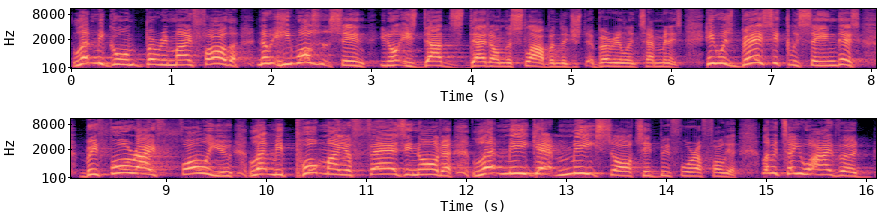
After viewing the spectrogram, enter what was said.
let me go and bury my father. No, he wasn't saying, you know, his dad's dead on the slab and they're just a burial in 10 minutes. He was basically saying this before I follow you, let me put my affairs in order. Let me get me sorted before I follow you. Let me tell you what I've heard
